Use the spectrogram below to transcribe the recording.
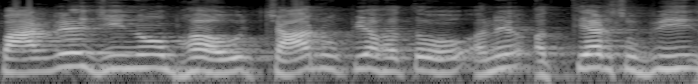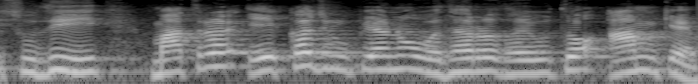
પાર્લેજીનો ભાવ ચાર રૂપિયા હતો અને અત્યાર સુધી સુધી માત્ર એક જ રૂપિયાનો વધારો થયો. તો આમ કેમ?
